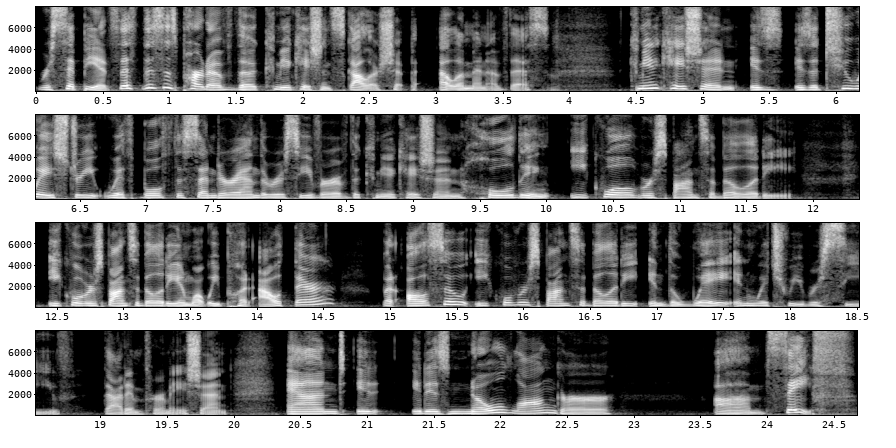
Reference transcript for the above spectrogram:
recipients. This this is part of the communication scholarship element of this. Communication is is a two-way street with both the sender and the receiver of the communication holding equal responsibility. Equal responsibility in what we put out there but also equal responsibility in the way in which we receive that information. And it, it is no longer um, safe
